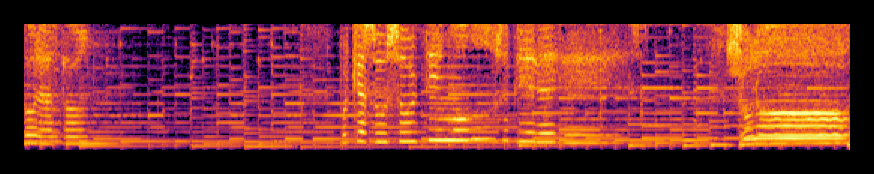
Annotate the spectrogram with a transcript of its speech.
corazón, porque a sus últimos repliegues solo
